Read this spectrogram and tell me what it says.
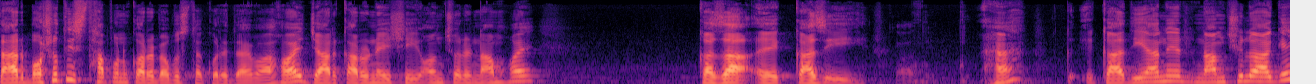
তার বসতি স্থাপন করার ব্যবস্থা করে দেওয়া হয়, যার কারণে সেই অঞ্চলের নাম হয় কাজা কাজী। হ্যাঁ? কাদিয়ানের নাম ছিল আগে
